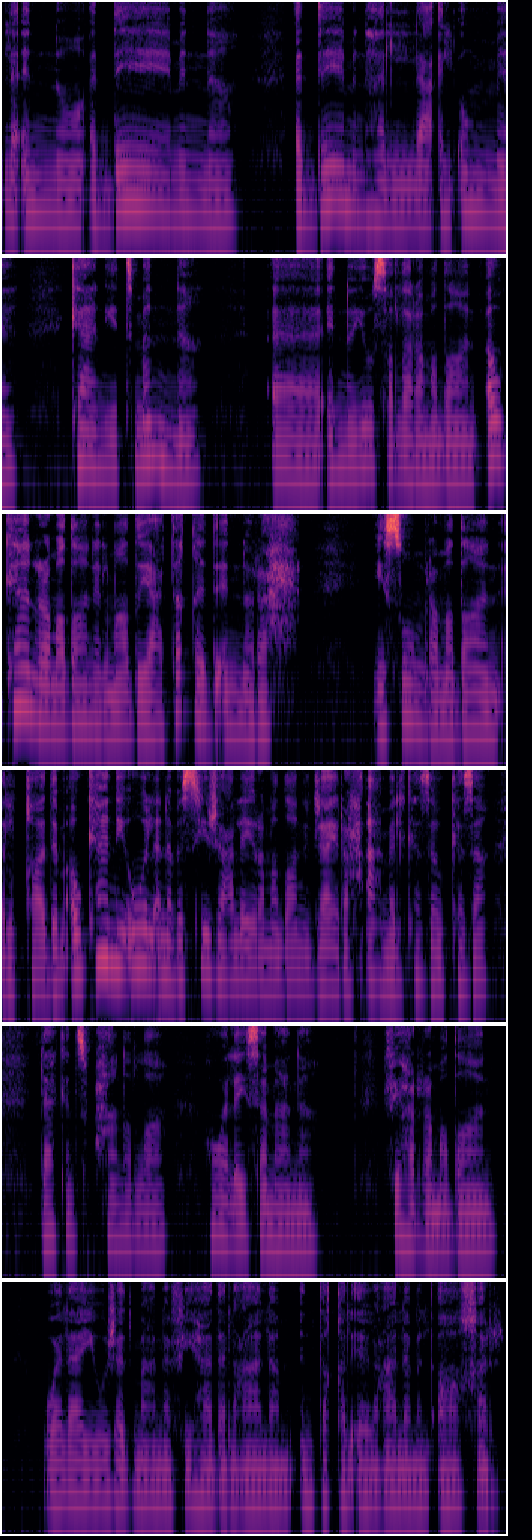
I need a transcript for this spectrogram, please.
لأنه قديه منا قديه من هالأمة كان يتمنى آه إنه يوصل لرمضان أو كان رمضان الماضي يعتقد إنه رح يصوم رمضان القادم. أو كان يقول أنا بس يجي علي رمضان الجاي رح أعمل كذا وكذا. لكن سبحان الله هو ليس معنا في هالرمضان ولا يوجد معنا في هذا العالم. انتقل إلى العالم الآخر.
